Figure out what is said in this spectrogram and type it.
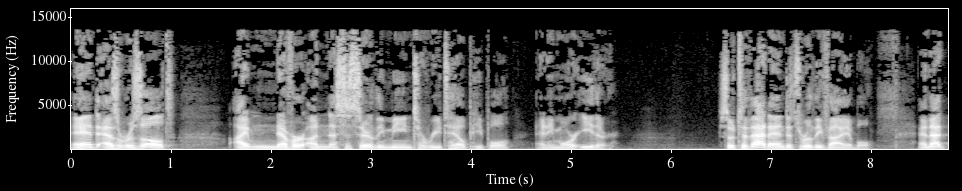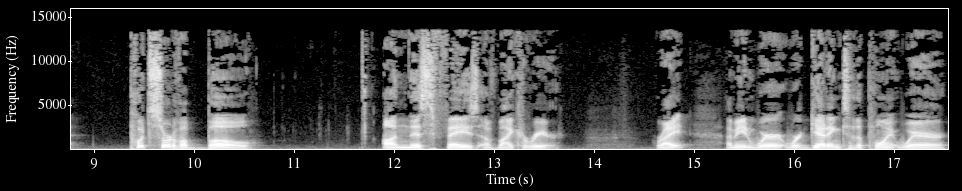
And as a result, I'm never unnecessarily mean to retail people anymore either. So, to that end, it's really valuable. And that puts sort of a bow on this phase of my career, right? I mean, we're we're getting to the point where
